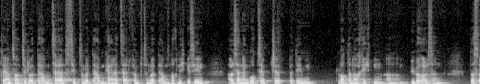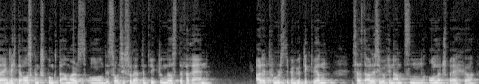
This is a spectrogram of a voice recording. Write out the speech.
23 Leute haben Zeit, 17 Leute haben keine Zeit, 15 Leute haben es noch nicht gesehen, als einen WhatsApp-Chat, bei dem lauter Nachrichten ähm, überall sind. Das war eigentlich der Ausgangspunkt damals und es soll sich so weiterentwickeln, dass der Verein alle Tools, die benötigt werden, das heißt alles über Finanzen, Online-Speicher,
